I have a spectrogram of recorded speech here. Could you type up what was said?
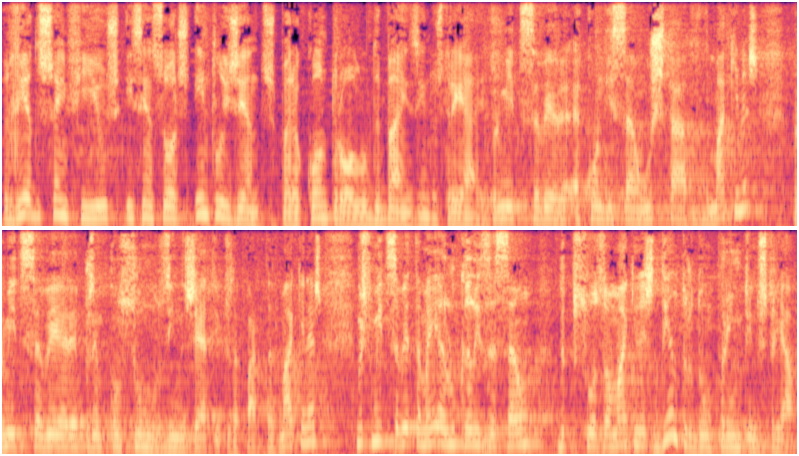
redes sem fios e sensores inteligentes para controlo de bens industriais. Permite saber a condição, o estado de máquinas, permite saber, por exemplo, consumos energéticos da parte das máquinas, mas permite saber também a localização de pessoas ou máquinas dentro de um perímetro industrial,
